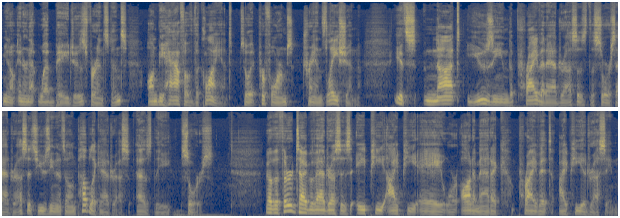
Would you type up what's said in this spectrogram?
you know, internet web pages, for instance, on behalf of the client. So it performs translation. It's not using the private address as the source address, it's using its own public address as the source. Now, the third type of address is APIPA or automatic private IP addressing.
